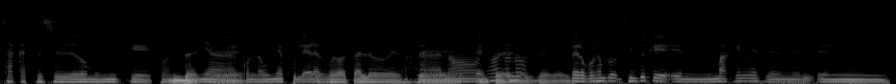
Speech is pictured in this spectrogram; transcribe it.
Sácate ese dedo meñique con, tu uña, con la uña culera, güey. Frótalo, este, Ajá, no, no, entre no, no. los dedos. Pero, por ejemplo, siento que en imágenes, en el... En,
